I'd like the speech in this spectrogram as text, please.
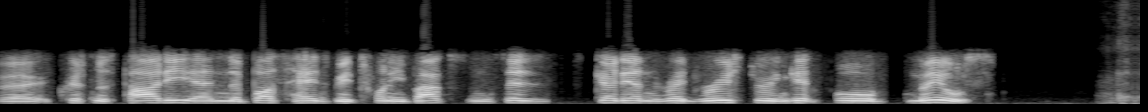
for Christmas party, and the boss hands me 20 bucks and says, go down to Red Rooster and get four meals.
